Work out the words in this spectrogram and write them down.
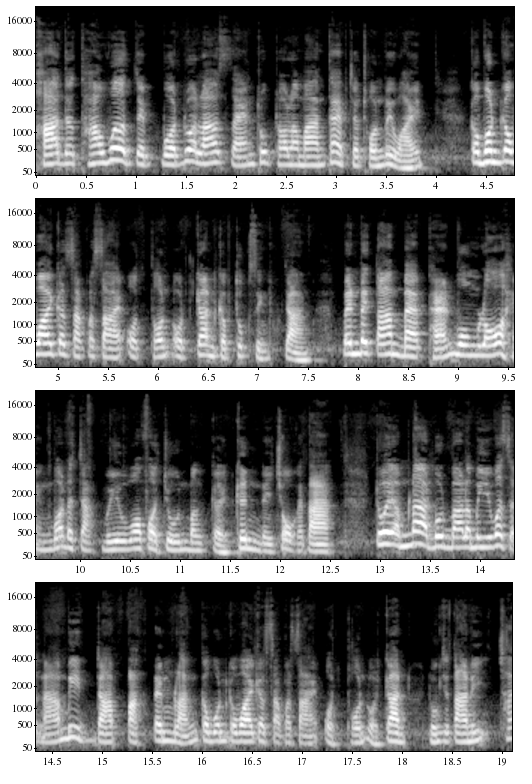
ผ่าเดอะทาวเวอร์เจ็บปวดรวร้าแสนทุกทรมานแทบจะทนไม่ไหวกระบวนกระวายกระสักกระส่ายอดทนอดกั้นกับทุกสิ่งทุกอย่าง เป็นไปตามแบบแผนวงล้อแห่งวัฏจักรวิววอฟอร์จูนบังเกิดขึ้นในโชคชะตาด้วยอำนาจบุญบารมีวาสนามีดดาบปักเต็มหลังกระวนกระวายกระสับกระส่ายอดทนอดกั้นดวงชะตานี้ใช่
